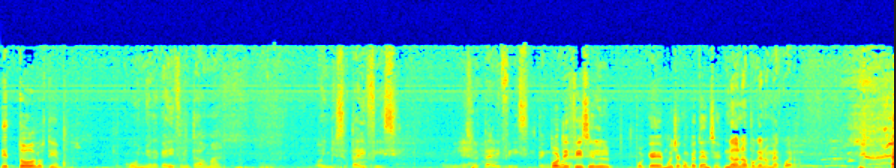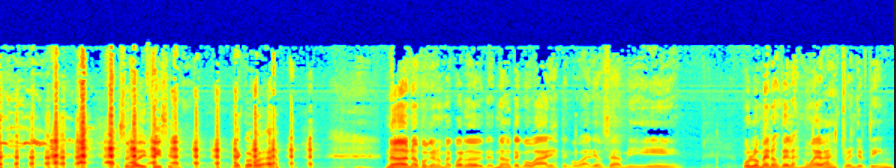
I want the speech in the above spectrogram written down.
de todos los tiempos? Coño, la que he disfrutado más. Coño, eso está difícil. Eso está difícil. Tengo Por difícil, porque mucha competencia. No, no, porque no me acuerdo. Eso es lo difícil. recordar. No, no, porque no me acuerdo. No, tengo varias, tengo varias. O sea, a mí, por lo menos de las nuevas, Stranger Things.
